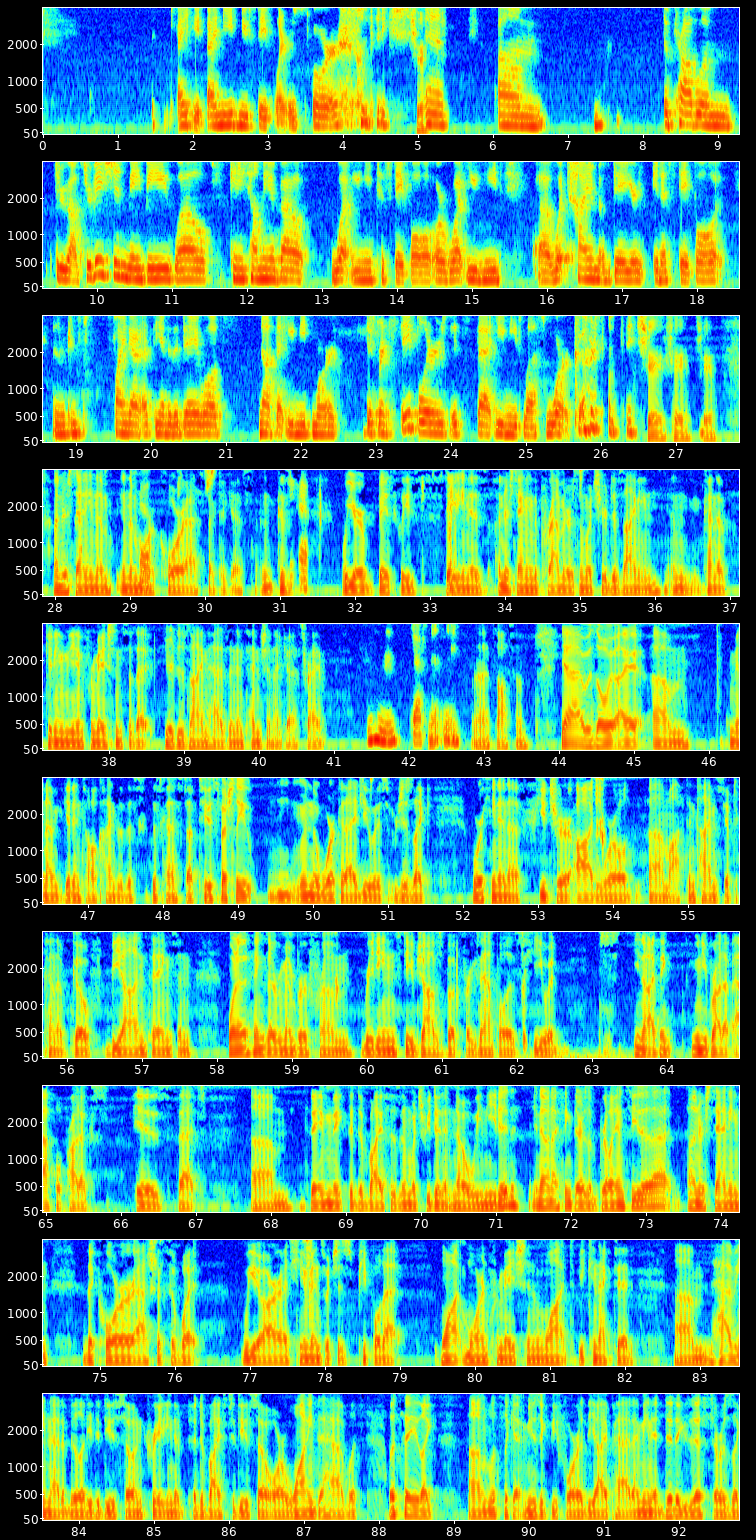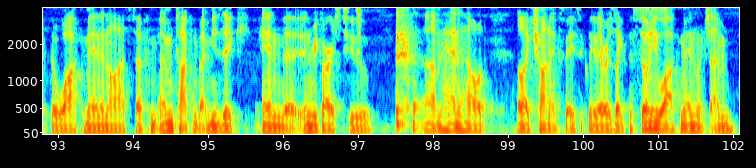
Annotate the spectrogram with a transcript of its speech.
I, I need new staplers or something. Sure. And um, the problem through observation may be well, can you tell me about what you need to staple or what you need, uh, what time of day you're going to staple? And we can find out at the end of the day, well, it's not that you need more different staplers, it's that you need less work or something. Sure, sure, sure. Understanding them in the more yeah. core aspect, I guess. Because yeah. what you're basically stating is understanding the parameters in which you're designing and kind of getting the information so that your design has an intention, I guess, right? Mm-hmm, definitely. That's awesome. Yeah, I was always, I, um, I mean, I get into all kinds of this this kind of stuff too, especially in the work that I do is which is like working in a future odd world. Um, oftentimes, you have to kind of go beyond things. And one of the things I remember from reading Steve Jobs' book, for example, is he would, you know, I think when you brought up Apple products, is that um, they make the devices in which we didn't know we needed, you know, and I think there's a brilliancy to that, understanding the core aspects of what we are as humans, which is people that want more information, want to be connected, um, having that ability to do so and creating a, a, device to do so, or wanting to have let's let's say like um, let's look at music before the iPad. I mean, it did exist. There was like the Walkman and all that stuff. I'm talking about music in the, in regards to um, handheld electronics. Basically, there was like the Sony Walkman, which I'm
